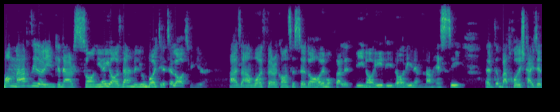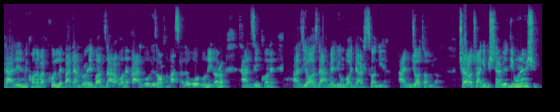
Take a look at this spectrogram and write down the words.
ما مغزی داریم که در ثانیه 11 میلیون بایت اطلاعات می‌گیره. از انواع فرکانس صداهای مختلف بینایی دیداری نمی‌دونم حسی بعد خودش تجزیه تحلیل می‌کنه و کل بدن رو هی باید ضربان قلب و هزار تا مسئله و هورمون اینا رو تنظیم کنه. از 11 میلیون بایت در ثانیه. 50 تا میاد. چرا؟ چون اگه بیشتر بیاد دیوونه میشی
